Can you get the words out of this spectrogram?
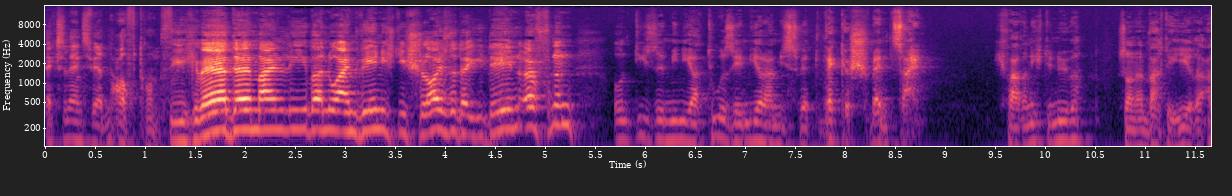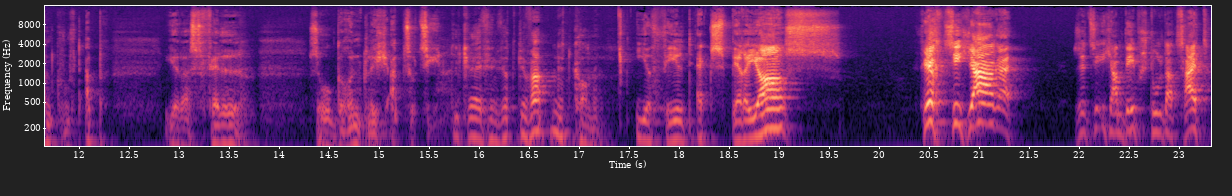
Exzellenz werden auftrumpfen. Ich werde, mein Lieber, nur ein wenig die Schleuse der Ideen öffnen und diese Miniatur Semiramis wird weggeschwemmt sein. Ich fahre nicht hinüber, sondern warte hier ihre Ankunft ab, ihr das Fell so gründlich abzuziehen. Die Gräfin wird gewappnet kommen. Ihr fehlt Experience. 40 Jahre sitze ich am Webstuhl der Zeit.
